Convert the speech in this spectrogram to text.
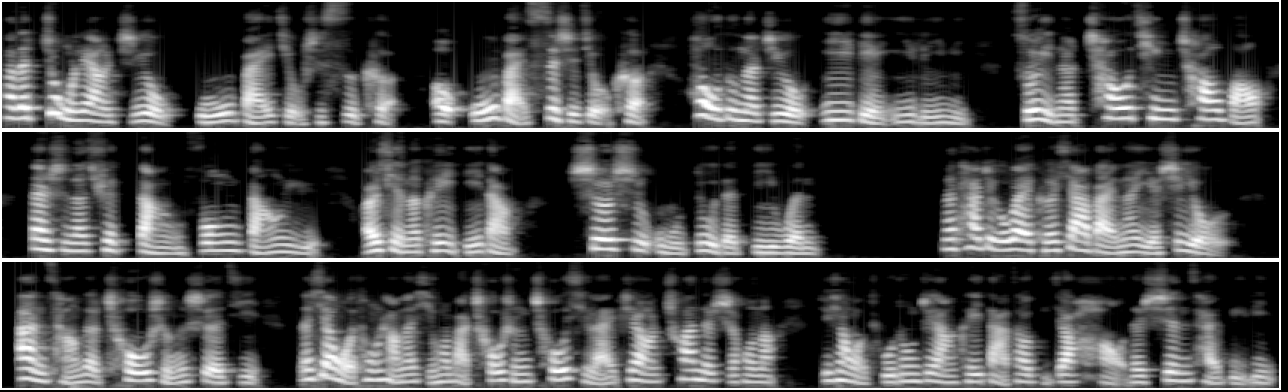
它的重量只有五百九十四克哦，五百四十九克，厚度呢只有一点一厘米，所以呢超轻超薄，但是呢却挡风挡雨，而且呢可以抵挡摄氏五度的低温。那它这个外壳下摆呢也是有暗藏的抽绳设计。那像我通常呢喜欢把抽绳抽起来，这样穿的时候呢，就像我图中这样，可以打造比较好的身材比例。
